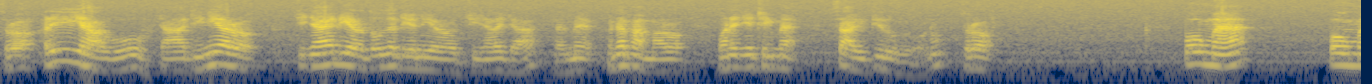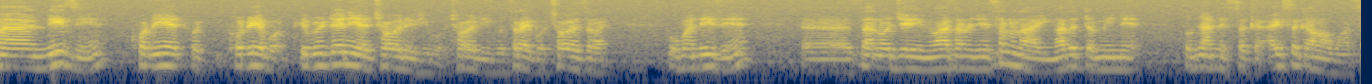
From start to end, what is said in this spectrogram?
ဆိုတော့အဲ့ဒီဟာကိုဒါဒီနေ့ကတော့ ဒီညရက်နေ့ကတော့31ရက်နေ့ကတော့ကြေညာလိုက်တာဒါပေမဲ့မနေ့ကမှတော့ဝန်ရေးချင်းထိမ်းအမှတ်စပြီးပြုလုပ်လို့ပေါ့နော်ဆိုတော့ပုံမှန်ပုံမှန်နေ့စဉ်9ရက်9ရက်ပေါ့ April 10ရက်6ရက်နေ့ထိပေါ့6ရက်နေ့ကိုစလိုက်ပေါ့6ရက်စလိုက်ပုံမှန်နေ့စဉ်အဲစံတော်ချိန်မြန်မာစံတော်ချိန်12နာရီ52မိနစ်32စက္ကန့်အဲ့စက္ကန့်လောက်မှာစ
